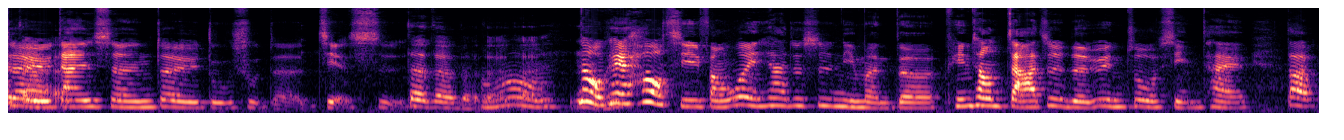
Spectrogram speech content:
对于单身、对于独处的解释。对对对对哦对，那我可以以好奇访问一下，就是你们的平常杂志的运作形态大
